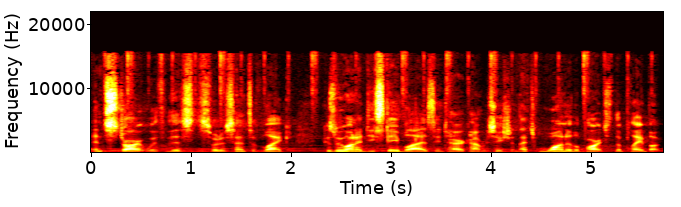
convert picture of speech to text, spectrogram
and start with this sort of sense of like, because we want to destabilize the entire conversation. That's one of the parts of the playbook.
